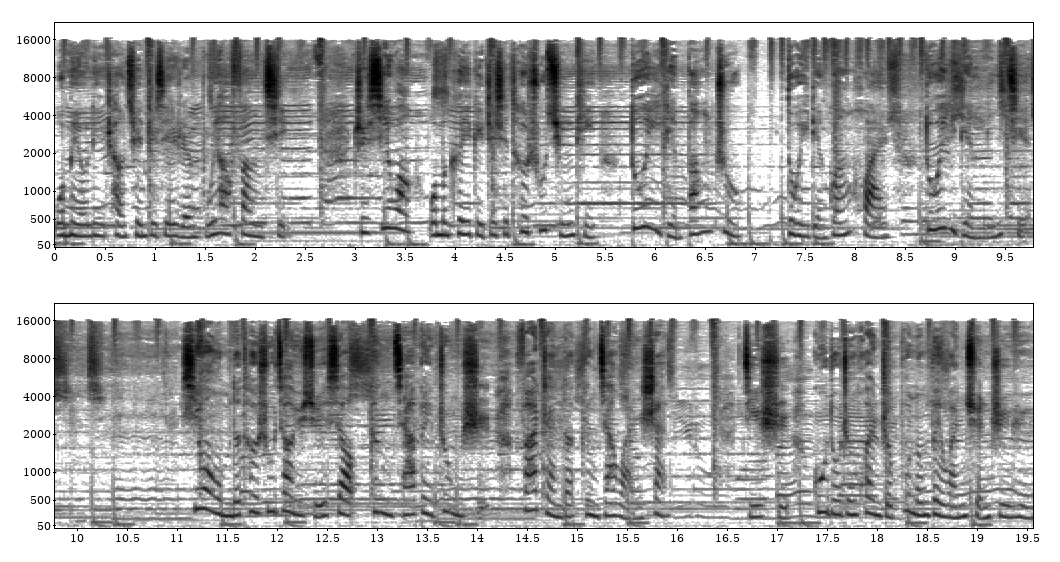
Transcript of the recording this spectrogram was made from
我没有立场劝这些人不要放弃，只希望我们可以给这些特殊群体多一点帮助，多一点关怀，多一点理解。希望我们的特殊教育学校更加被重视，发展的更加完善。即使孤独症患者不能被完全治愈，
